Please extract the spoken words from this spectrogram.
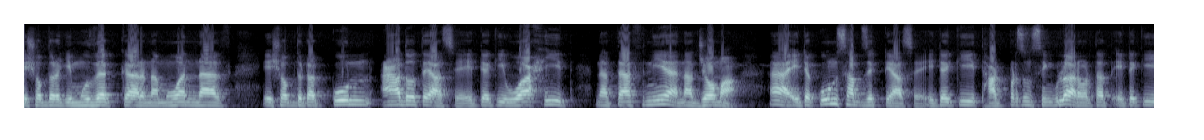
এই শব্দটা কি মুজাক্কার না মুয়ান্নাস, এই শব্দটা কোন আদতে আছে, এটা কি ওয়াহিদ না তাসনিয়া না জমা? হ্যাঁ এটা কোন সাবজেক্টে আছে? এটা কি থার্ড পার্সন সিঙ্গুলার অর্থাৎ এটা কি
